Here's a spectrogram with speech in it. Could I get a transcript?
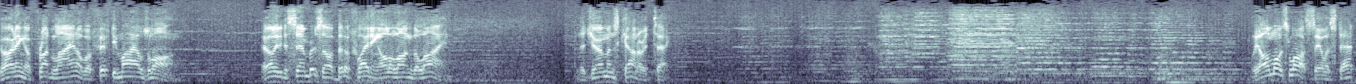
Guarding a front line over 50 miles long. Early December saw a bit of fighting all along the line. And the Germans counterattacked. We almost lost Sélestat.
